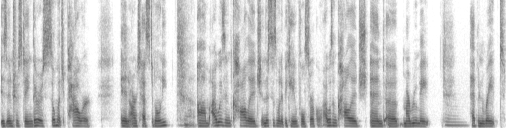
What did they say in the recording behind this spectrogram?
is interesting. There is so much power in our testimony. Yeah. Um, I was in college, and this is when it became full circle. I was in college, and uh, my roommate had been raped.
